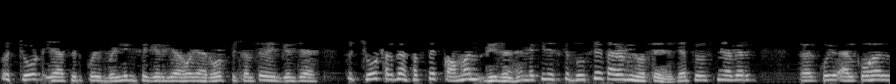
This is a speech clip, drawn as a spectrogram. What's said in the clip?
तो चोट या फिर कोई बिल्डिंग से गिर गया हो या रोड पे चलते हुए गिर जाए तो चोट लगना सबसे कॉमन रीजन है लेकिन इसके दूसरे कारण भी होते हैं जैसे उसमें अगर कोई अल्कोहल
